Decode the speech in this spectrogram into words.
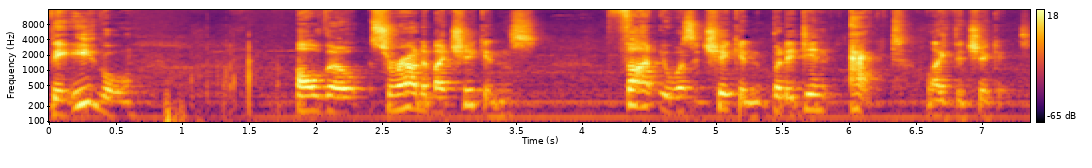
The eagle, although surrounded by chickens, thought it was a chicken, but it didn't act like the chickens.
